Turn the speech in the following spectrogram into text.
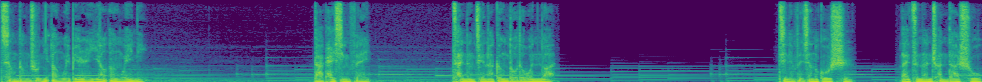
像当初你安慰别人一样安慰你。打开心扉，才能接纳更多的温暖。今天分享的故事来自南川大叔。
